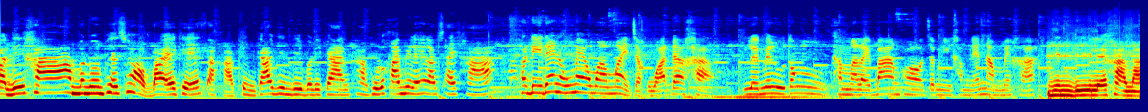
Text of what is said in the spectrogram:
วัสดีค่ะ มนูนเพชช็อปบาย AKS สาขาปิ่นเกล้ายินดีบริการค่ะ คุณลูกค้ามีอะไรให้รับใช้คะพอดีได้น้องแมวมาใหม่จากวัดอะค่ะ เลยไม่รู้ต้องทำอะไรบ้างพอจะมีคำแนะนำไหมคะ ยินดีเลยค่ะมา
